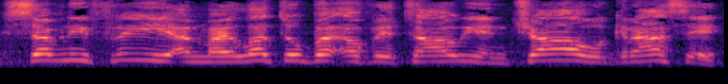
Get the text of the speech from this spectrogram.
73 and my little bit of Italian. Ciao, grazie.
